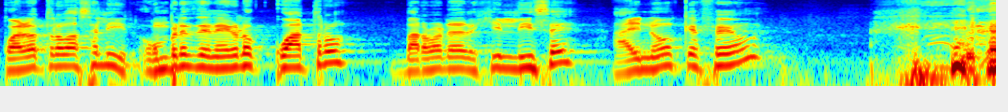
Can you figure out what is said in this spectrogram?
¿Cuál otro va a salir? Hombres de Negro 4. Bárbara de Gil dice. Ay, no, qué feo.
